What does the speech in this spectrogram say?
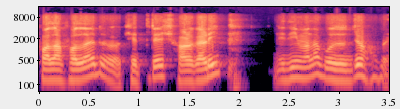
ফলাফলের ক্ষেত্রে সরকারি নীতিমালা প্রযোজ্য হবে।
